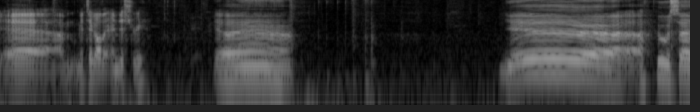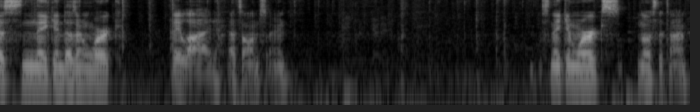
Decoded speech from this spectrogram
Yeah, I'm gonna take all their industry. Yeah. Yeah. Who says snaking doesn't work? They lied. That's all I'm saying. Snaking works most of the time.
